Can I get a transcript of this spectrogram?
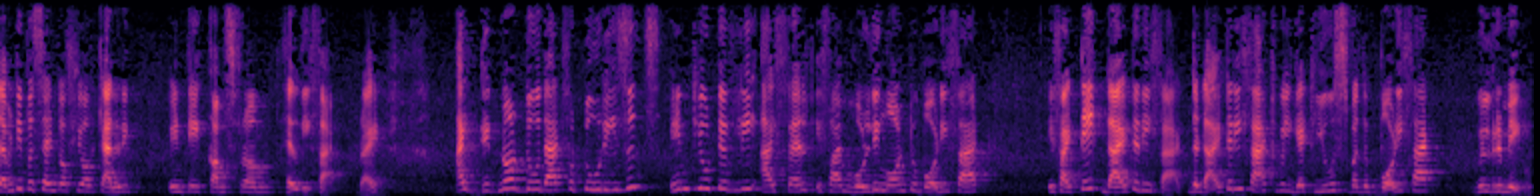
70% of your caloric intake comes from healthy fat, right? I did not do that for two reasons. Intuitively, I felt if I'm holding on to body fat, if I take dietary fat, the dietary fat will get used, but the body fat will remain. Okay.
